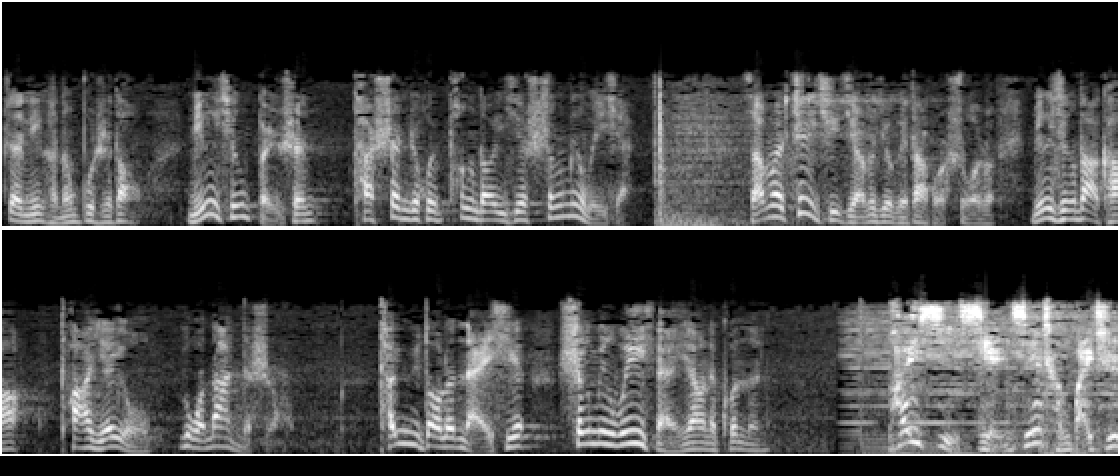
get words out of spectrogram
这你可能不知道，明星本身他甚至会碰到一些生命危险。咱们这期节目就给大伙说说，明星大咖他也有落难的时候，他遇到了哪些生命危险一样的困难呢？拍戏险些成白痴，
